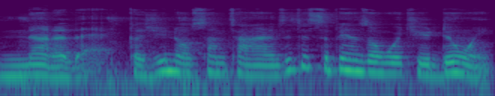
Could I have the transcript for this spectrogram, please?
none of that. Because you know, sometimes it just depends on what you're doing.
